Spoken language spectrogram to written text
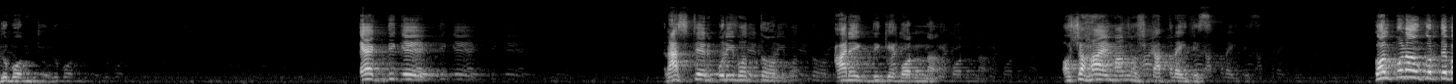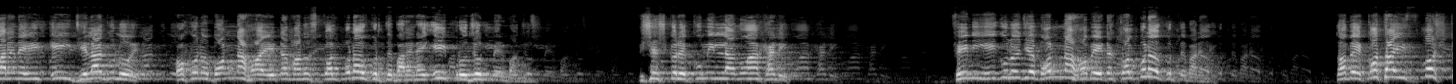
ডুবন্ত। একদিকে রাষ্ট্রের পরিবর্তন আরেক দিকে বন্যা। অসহায় মানুষ কাতরাইতেছে। কল্পনাও করতে পারে না এই জেলাগুলোয় কখনো বন্যা হয়, এটা মানুষ কল্পনাও করতে পারে না এই প্রজন্মের মানুষ। বিশেষ করে কুমিল্লা, নোয়াখালী। ফেনী, এইগুলো যে বন্যা হবে, এটা কল্পনাও করতে পারে তবে কথা স্পষ্ট।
